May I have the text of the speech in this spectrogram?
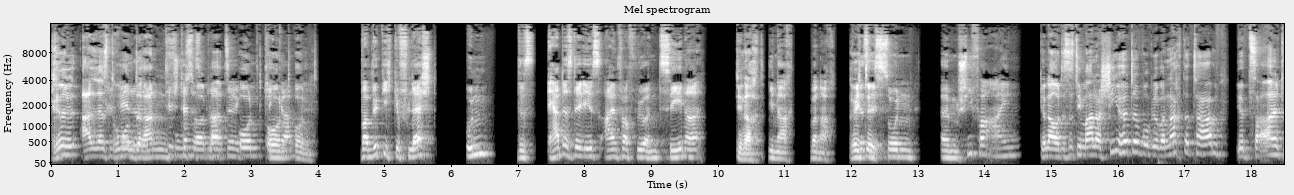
Grill, alles drum und Grill, dran, Fußballplatz und, Kicker. und, und. war wirklich geflasht und das härteste ist einfach für einen Zehner Die Nacht. die Nacht über Nacht. Das Richtig. ist so ein ähm, Skiverein. Genau, das ist die Maler Skihütte, wo wir übernachtet haben. Ihr zahlt,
